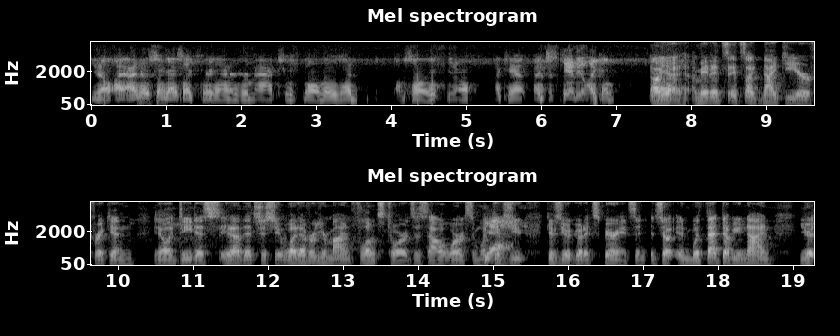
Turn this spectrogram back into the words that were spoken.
you know, I, I know some guys like Freightliners or Macks or Volvos. I, I'm sorry, you know, I can't. I just can't even like them. Oh know? yeah, I mean it's it's like Nike or freaking you know Adidas. You know that's just whatever your mind floats towards is how it works, and what yeah. gives you gives you a good experience. And, and so and with that W nine, you're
